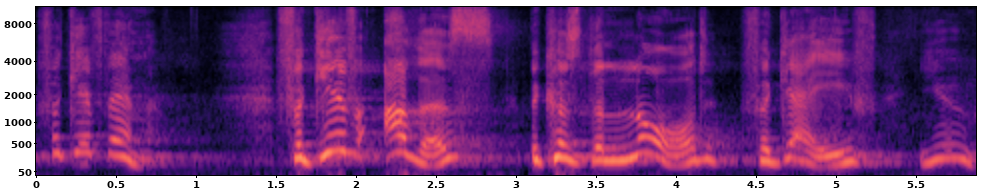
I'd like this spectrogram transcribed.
forgive them. Forgive others because the Lord forgave you.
